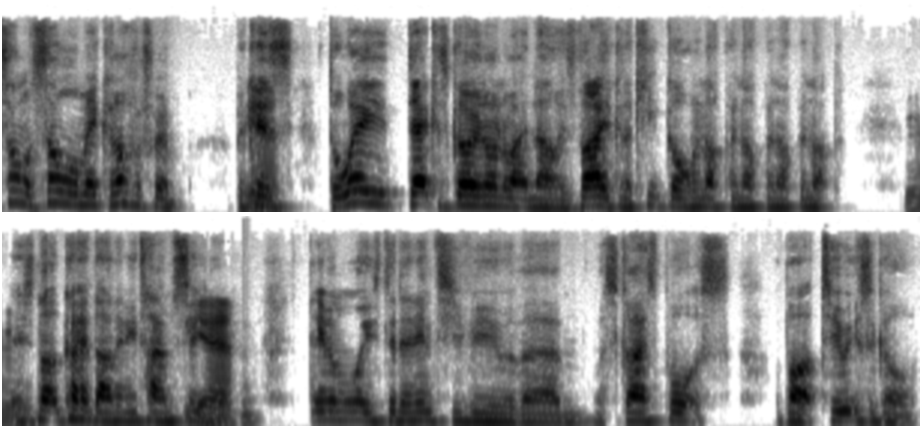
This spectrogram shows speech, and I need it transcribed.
someone someone will make an offer for him because the way Deck is going on right now, his value is going to keep going up and up and up and up. Mm. It's not going down anytime soon. Yeah. David Moyes did an interview with um with Sky Sports about two weeks ago,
